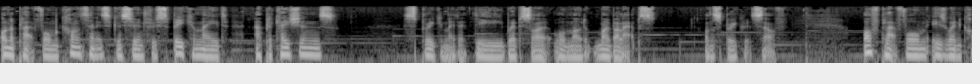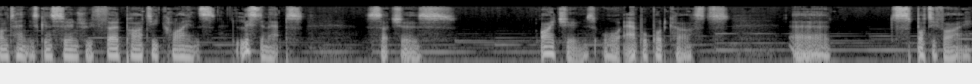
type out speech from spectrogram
on a platform, content is consumed through Spreaker made applications, Spreaker made it, the website or mobile apps on Spreaker itself. Off platform is when content is consumed through third party clients, listening apps such as iTunes or Apple Podcasts, uh, Spotify,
